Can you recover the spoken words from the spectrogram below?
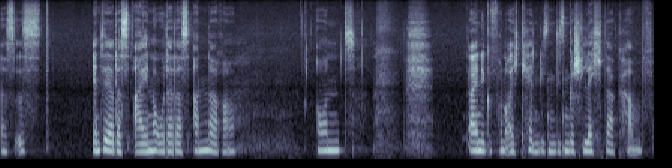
Es ist entweder das eine oder das andere. Und einige von euch kennen diesen, diesen Geschlechterkampf.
